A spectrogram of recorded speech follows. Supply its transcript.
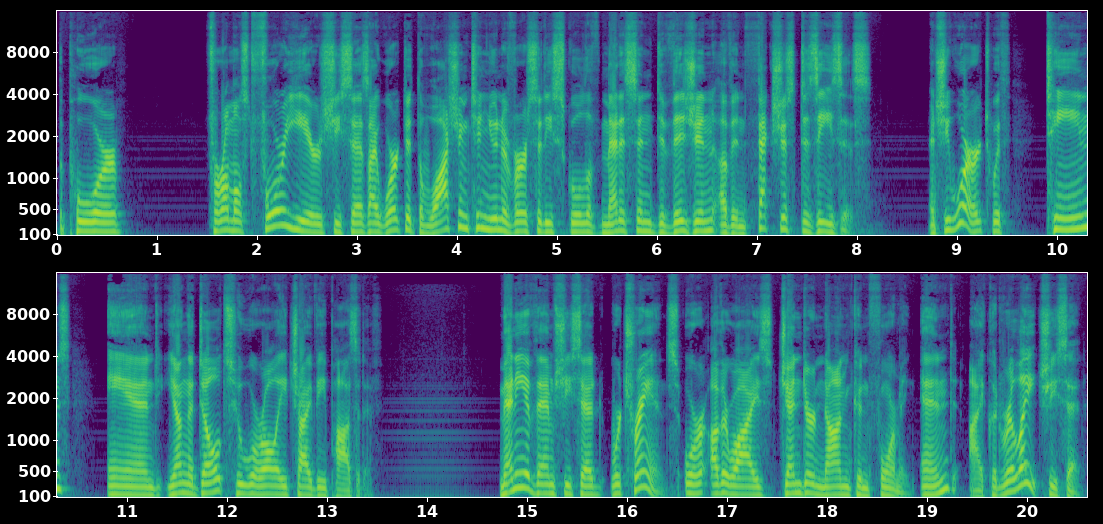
the poor, for almost four years, she says, I worked at the Washington University School of Medicine Division of Infectious Diseases. And she worked with teens and young adults who were all HIV positive. Many of them, she said, were trans or otherwise gender nonconforming. And I could relate, she said.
